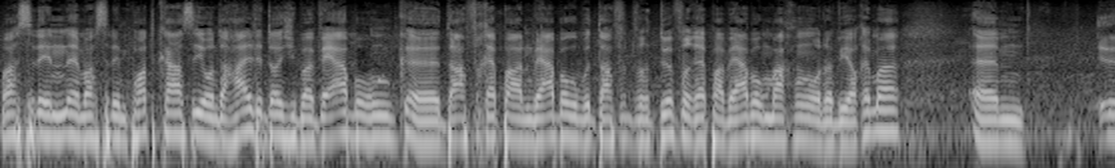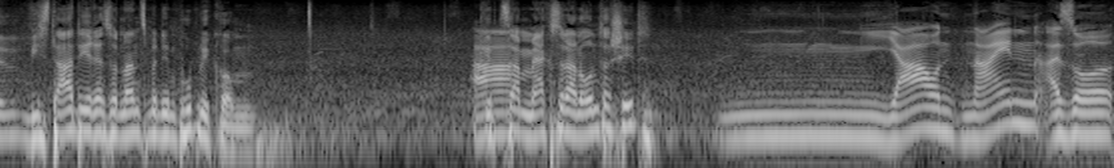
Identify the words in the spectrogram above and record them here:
machst du den äh, machst du den Podcast. Ihr unterhaltet euch über Werbung. Äh, darf Rapper an Werbung darf, dürfen Rapper Werbung machen oder wie auch immer. Ähm, äh, wie ist da die Resonanz mit dem Publikum? Gibt's da, Ah, merkst du da einen Unterschied? ja und nein. Also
